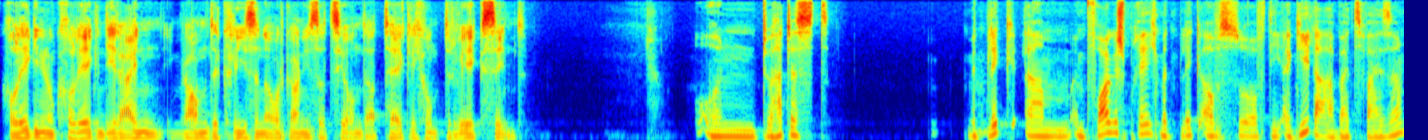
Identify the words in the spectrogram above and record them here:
Kolleginnen und Kollegen, die rein im Rahmen der Krisenorganisation da täglich unterwegs sind. Und du hattest mit Blick ähm, im Vorgespräch, mit Blick auf so auf die agile Arbeitsweise,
